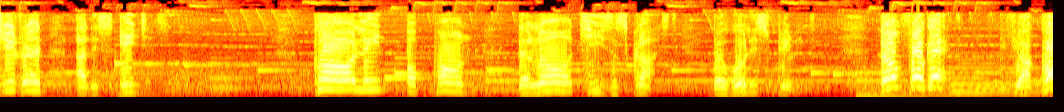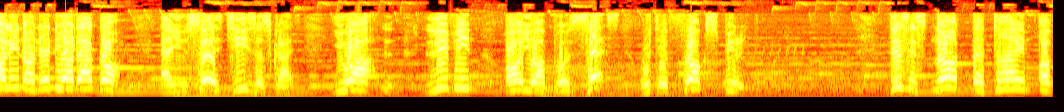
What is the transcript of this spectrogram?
children and his angels. Calling upon the Lord Jesus Christ, the Holy Spirit. Don't forget, if you are calling on any other God and you say Jesus Christ, you are living or you are possessed with a frog spirit. This is not the time of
